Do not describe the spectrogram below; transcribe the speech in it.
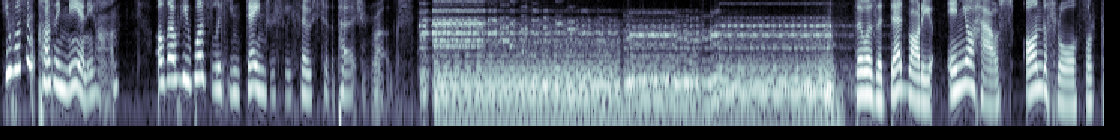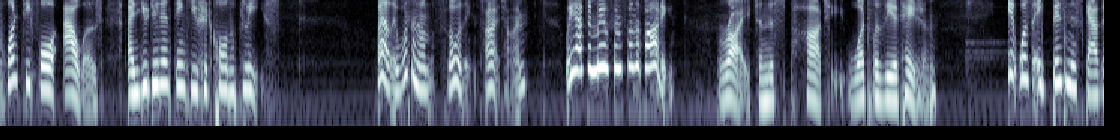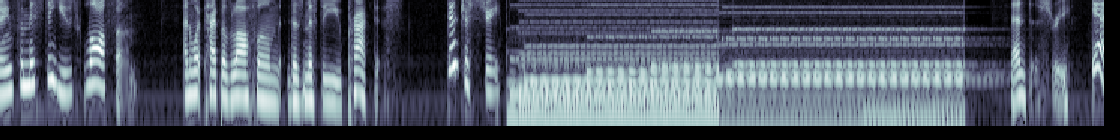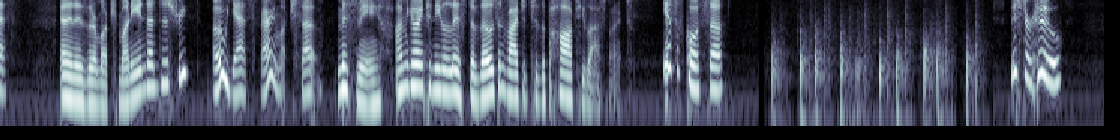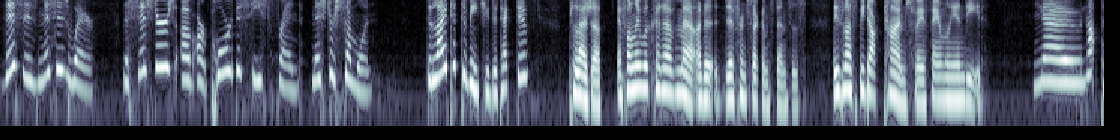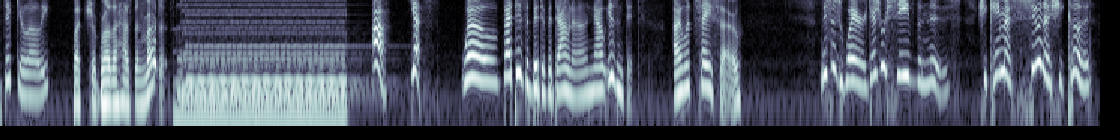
He wasn't causing me any harm, although he was leaking dangerously close to the Persian rugs. There was a dead body in your house on the floor for 24 hours, and you didn't think you should call the police. Well, it wasn't on the floor the entire time. We had to move him for the party. Right, and this party, what was the occasion? It was a business gathering for Mr. You's law firm. And what type of law firm does Mr. You practice? Dentistry. Dentistry. Yes. And is there much money in dentistry? Oh, yes, very much so. Miss Me, I'm going to need a list of those invited to the party last night. Yes, of course, sir. Mr. Who, this is Mrs. Where, the sisters of our poor deceased friend, Mr. Someone. Delighted to meet you, Detective. Pleasure. If only we could have met under different circumstances. These must be dark times for your family indeed. No, not particularly. But your brother has been murdered. Ah, yes. Well, that is a bit of a downer, now isn't it? I would say so. Mrs. Where just received the news. She came as soon as she could.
